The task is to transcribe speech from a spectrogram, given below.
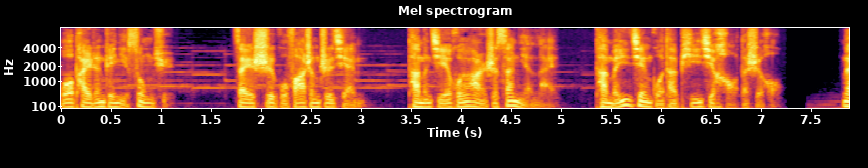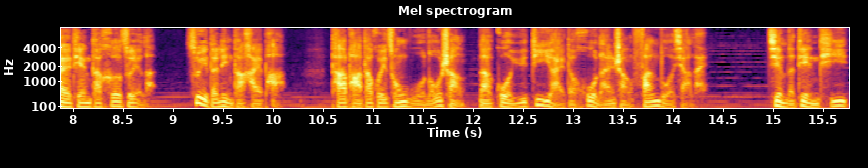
我派人给你送去。”在事故发生之前，他们结婚二十三年来，他没见过他脾气好的时候。那天他喝醉了，醉得令他害怕，他怕他会从五楼上那过于低矮的护栏上翻落下来。进了电梯，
